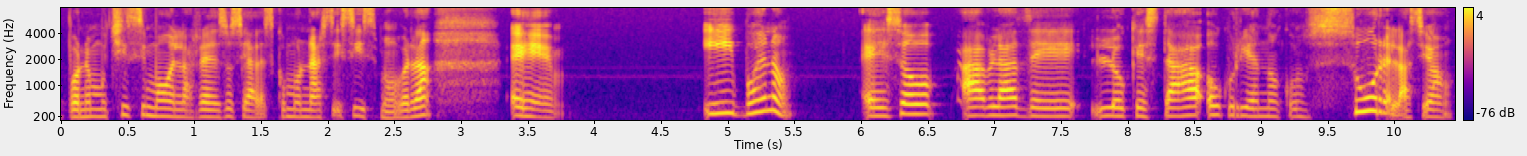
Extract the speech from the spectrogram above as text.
pone muchísimo en las redes sociales como narcisismo, ¿verdad? Eh, y bueno, eso habla de lo que está ocurriendo con su relación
